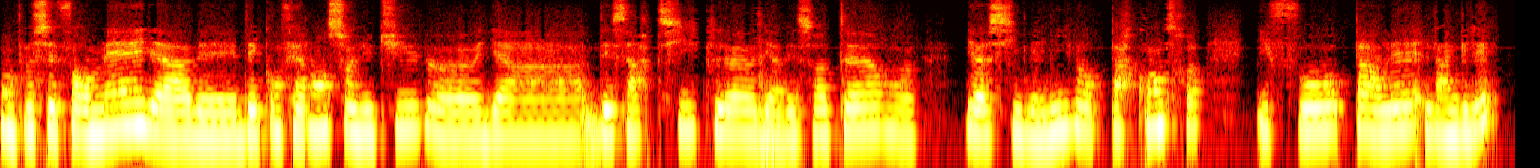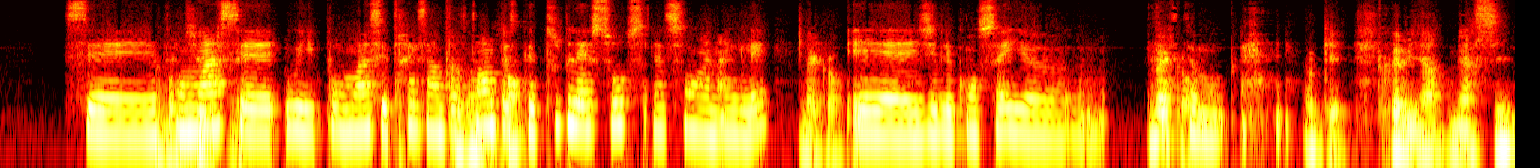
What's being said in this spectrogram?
on peut se former, il y a des, conférences sur YouTube, euh, il y a des articles, il y a des auteurs, euh, il y a aussi des livres. Par contre, il faut parler l'anglais. C'est pour moi c'est oui pour moi c'est très important, parce que toutes les sources elles sont en anglais. D'accord. Et je les conseille euh, fortement. ok, très bien, merci.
